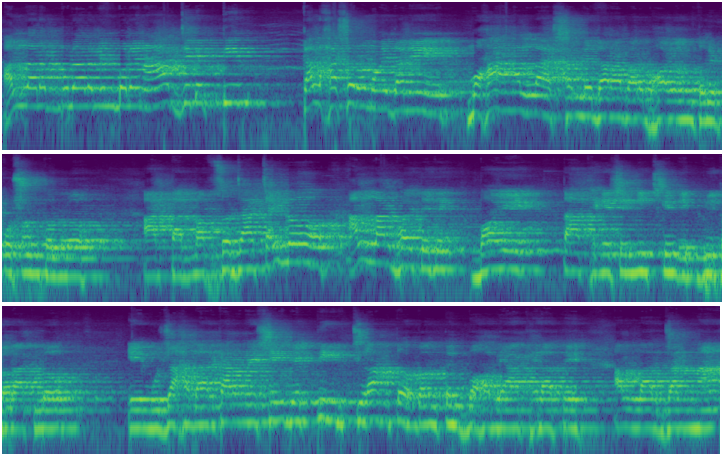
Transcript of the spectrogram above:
আল্লাহ রাব্বুল আলামিন বলেন আর যে ব্যক্তি ময়দানে মহান আল্লাহর সামনে দাঁড়াবার ভয় অন্তরে পোষণ করল। আর তার নফস যা চাইলো আল্লাহর ভয়তে ভয়ে তা থেকে সে নিজকে নিবৃত রাখল। এই মুজাহাদার কারণে সেই ব্যক্তির চূড়ান্ত গন্তব্য হবে আখেরাতে আল্লাহর জান্নাত।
